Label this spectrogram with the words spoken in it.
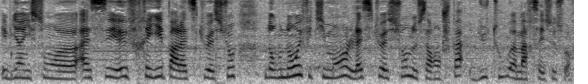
eh bien ils sont assez effrayés par la situation. Donc non, effectivement, la situation ne s'arrange pas du tout à Marseille ce soir.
